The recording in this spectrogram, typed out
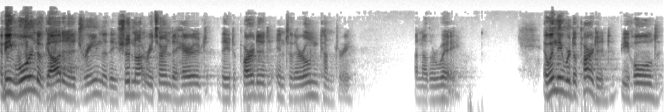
And being warned of God in a dream that they should not return to Herod, they departed into their own country another way. And when they were departed, behold,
